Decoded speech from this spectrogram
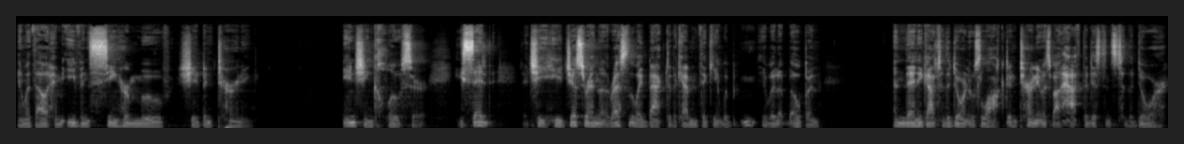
and without him even seeing her move, she had been turning, inching closer. He said that she he just ran the rest of the way back to the cabin thinking it would it would open. And then he got to the door and it was locked and turned it was about half the distance to the door.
